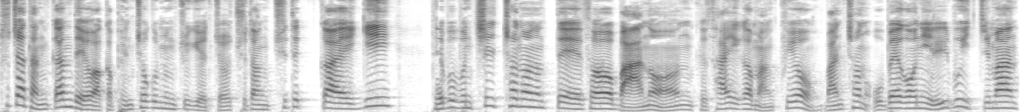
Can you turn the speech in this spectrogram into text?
투자 단가인데요. 아까 벤처금융 쪽이었죠. 주당 취득가액이 대부분 7천원대에서 만원 그 사이가 많고요. 11,500원이 일부 있지만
